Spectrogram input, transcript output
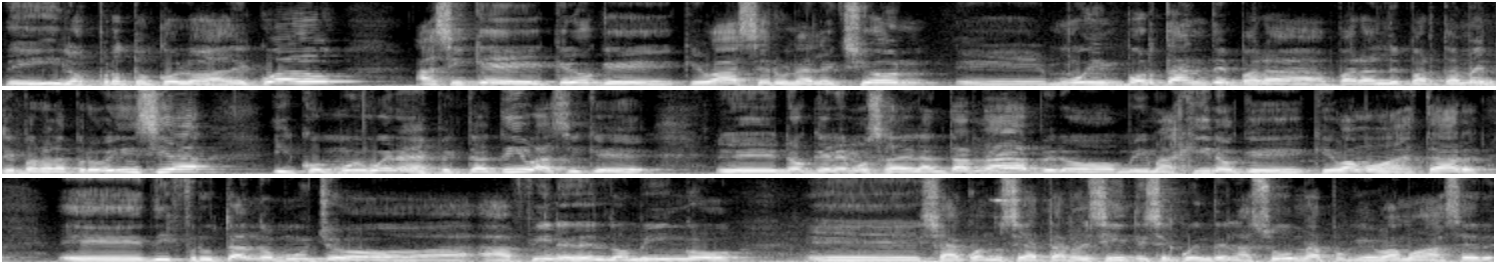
y los protocolos adecuados. Así que creo que, va a ser una elección eh, muy importante para, el departamento y para la provincia y con muy buenas expectativas. Así que eh, no queremos adelantar nada, pero me imagino que, vamos a estar disfrutando mucho a, fines del domingo, ya cuando sea tardecito y se cuenten las urnas, porque vamos a hacer,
